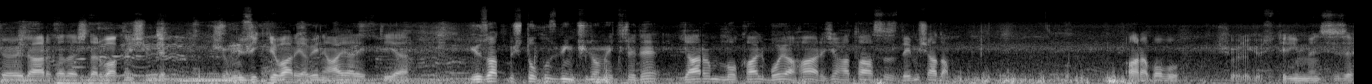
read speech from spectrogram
Şöyle arkadaşlar bakın şimdi. Şu müzikli var ya beni ayar etti ya. 169 bin kilometrede yarım lokal boya harici hatasız demiş adam. Araba bu. Şöyle göstereyim ben size.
